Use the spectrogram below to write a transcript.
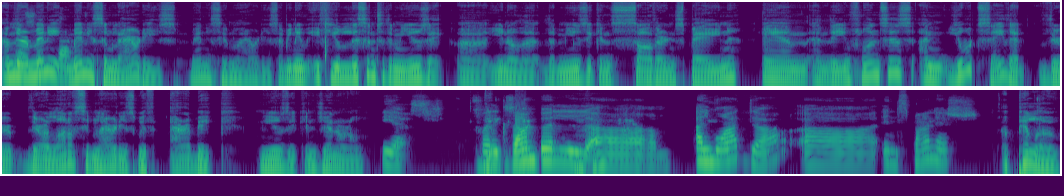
And there yes, are many, exactly. many similarities. Many similarities. I mean, if, if you listen to the music, uh, you know, the, the music in southern Spain and and the influences, and you would say that there there are a lot of similarities with Arabic music in general. Yes. For the, example, mm-hmm. Um, uh, almohada in Spanish. A pillow.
